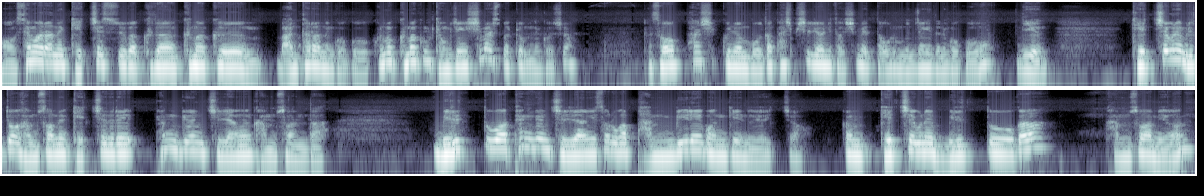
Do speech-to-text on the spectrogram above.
어, 생활하는 개체 수가 그다, 그만큼 많다라는 거고, 그러면 그만큼 경쟁이 심할 수밖에 없는 거죠. 그래서 89년보다 87년이 더 심했다. 옳은 문장이 되는 거고, 니은. 개체군의 밀도가 감소하면 개체들의 평균 질량은 감소한다. 밀도와 평균 질량이 서로가 반비례 관계에 놓여 있죠. 그럼 개체군의 밀도가 감소하면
